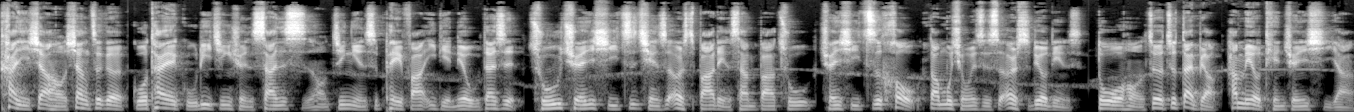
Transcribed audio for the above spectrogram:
看一下哈，像这个国泰股利精选三十哦，今年是配发一点六五，但是除全息之前是二十八点三八，除全息之后到目前为止是二十六点多哈，这个就代表它没有填全息啊，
